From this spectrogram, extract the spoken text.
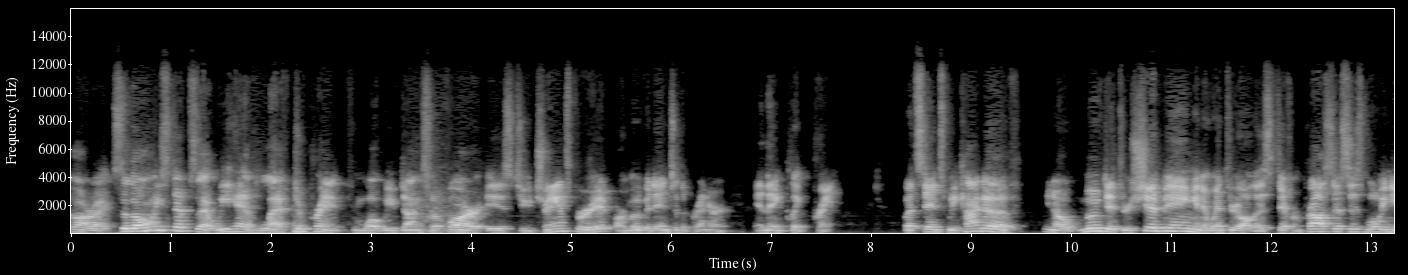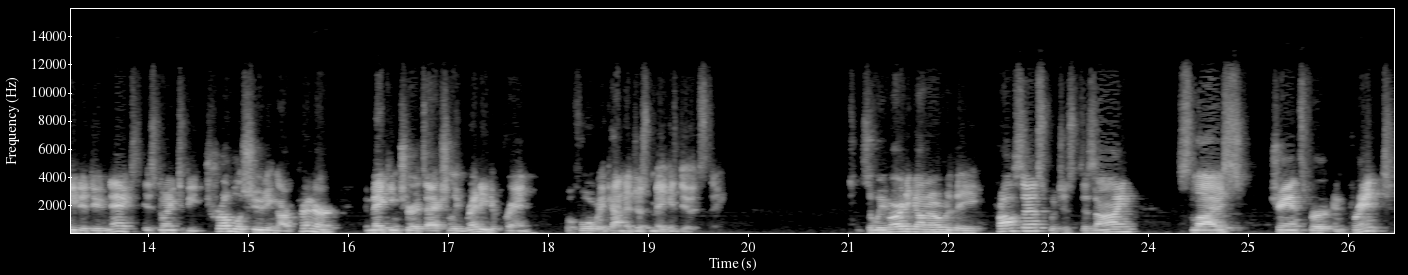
All right, so the only steps that we have left to print from what we've done so far is to transfer it or move it into the printer and then click print. But since we kind of, you know, moved it through shipping and it went through all this different processes, what we need to do next is going to be troubleshooting our printer and making sure it's actually ready to print before we kind of just make it do its thing. So we've already gone over the process, which is design, slice, transfer, and print.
